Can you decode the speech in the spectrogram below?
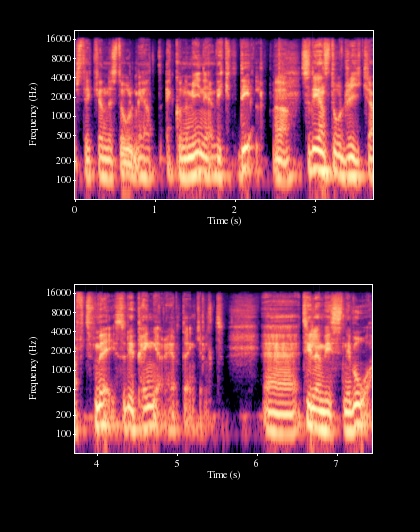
sticka under stol med att ekonomin är en viktig del. Ja. Så det är en stor drivkraft för mig, så det är pengar helt enkelt. Eh, till en viss nivå.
